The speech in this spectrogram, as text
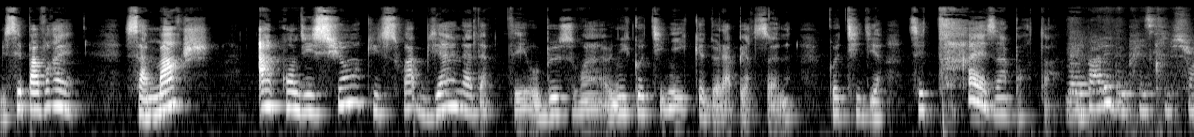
Mais c'est pas vrai. Ça marche à condition qu'ils soient bien adaptés aux besoins nicotiniques de la personne quotidien. C'est très important. Vous avez parlé de prescription.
